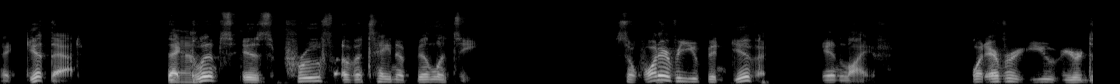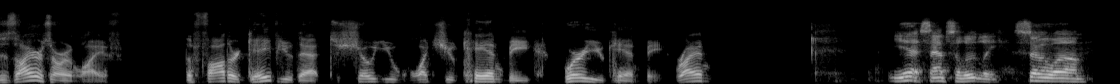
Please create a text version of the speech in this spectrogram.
Now, Get that. That Yeah. glimpse is proof of attainability. So whatever you've been given in life, whatever you your desires are in life, the Father gave you that to show you what you can be, where you can be. Ryan, Yes, absolutely. So, um,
